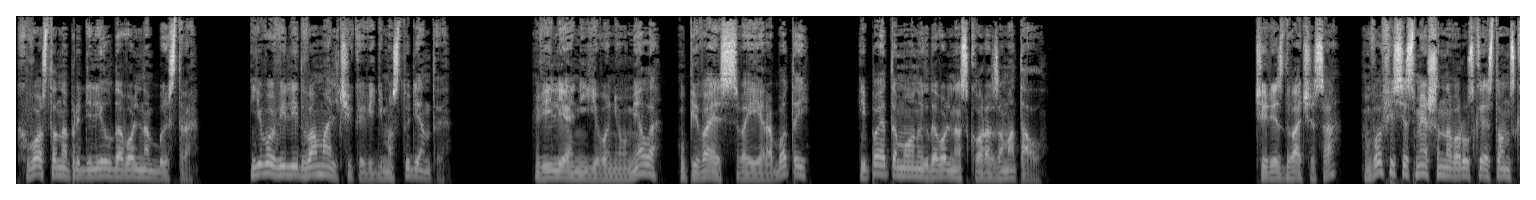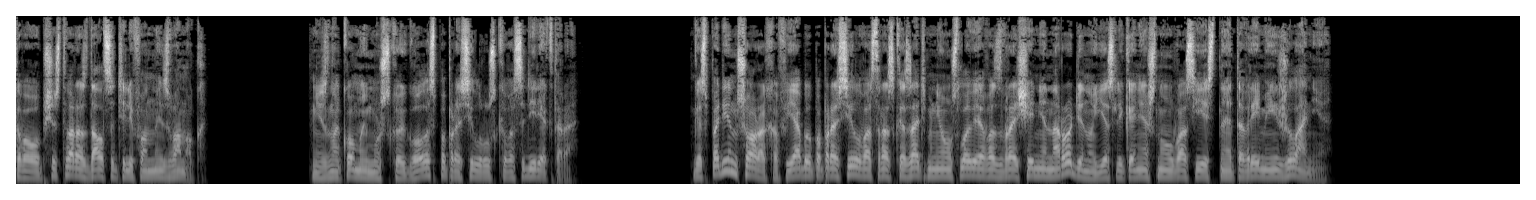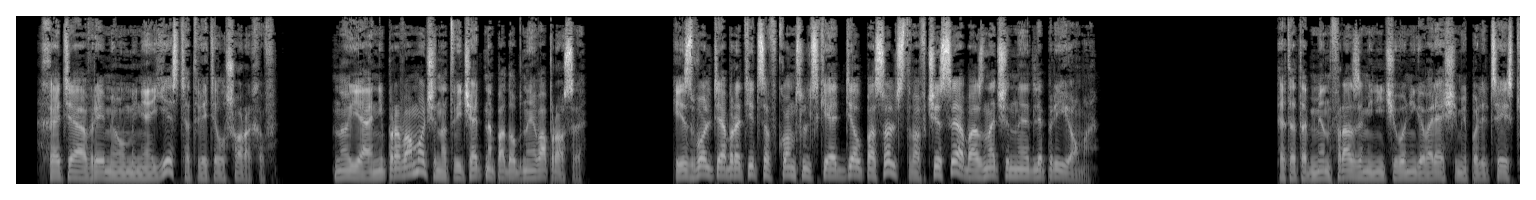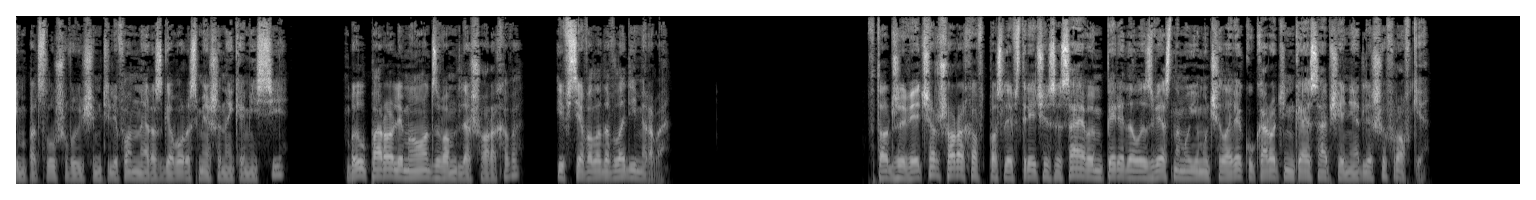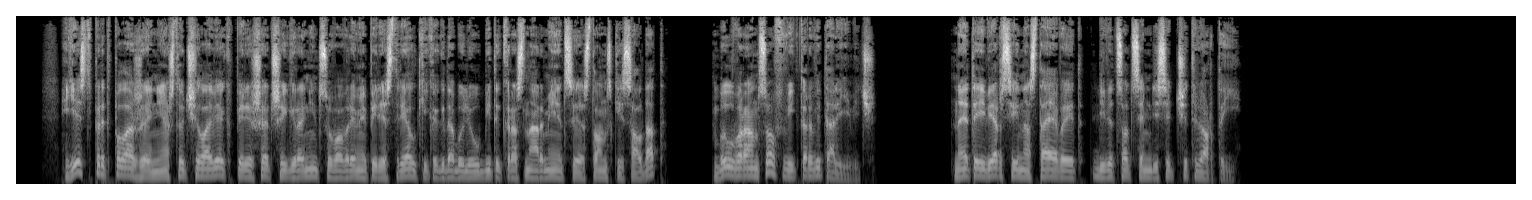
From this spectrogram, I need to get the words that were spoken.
Хвост он определил довольно быстро. Его вели два мальчика, видимо, студенты. Вели они его неумело, упиваясь своей работой, и поэтому он их довольно скоро замотал. Через два часа в офисе смешанного русско-эстонского общества раздался телефонный звонок. Незнакомый мужской голос попросил русского содиректора. «Господин Шорохов, я бы попросил вас рассказать мне условия возвращения на родину, если, конечно, у вас есть на это время и желание». «Хотя время у меня есть», — ответил Шорохов, «но я не правомочен отвечать на подобные вопросы. Извольте обратиться в консульский отдел посольства в часы, обозначенные для приема». Этот обмен фразами, ничего не говорящими полицейским, подслушивающим телефонные разговоры смешанной комиссии, был паролем и отзывом для Шорохова, и Всеволода Владимирова. В тот же вечер Шорохов после встречи с Исаевым передал известному ему человеку коротенькое сообщение для шифровки. Есть предположение, что человек, перешедший границу во время перестрелки, когда были убиты красноармеец и эстонский солдат, был Воронцов Виктор Витальевич. На этой версии настаивает 974-й.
